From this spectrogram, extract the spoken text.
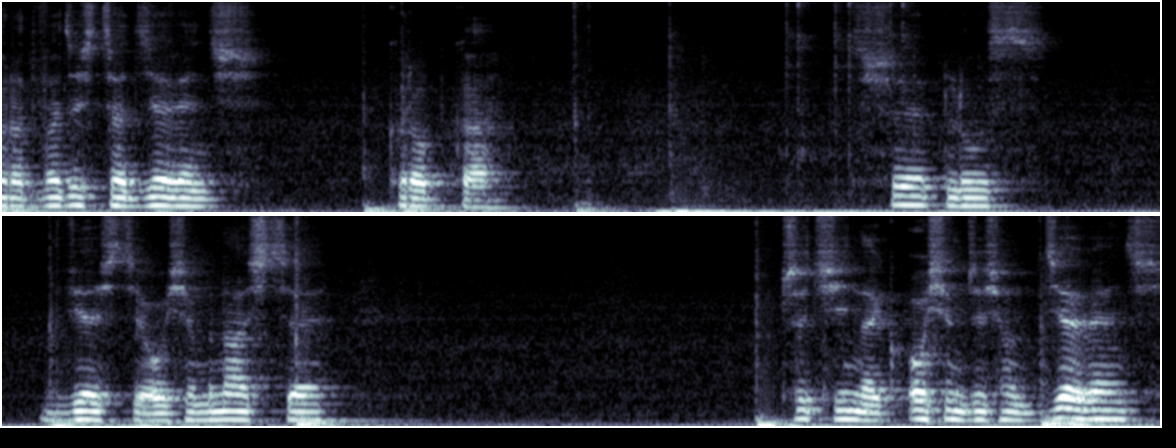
Dobra, 29 kropka. 3 plus 218 przecinek 89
